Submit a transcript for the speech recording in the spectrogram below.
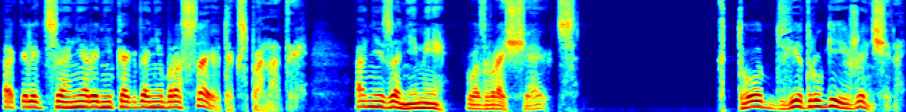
А коллекционеры никогда не бросают экспонаты. Они за ними возвращаются. Кто две другие женщины?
